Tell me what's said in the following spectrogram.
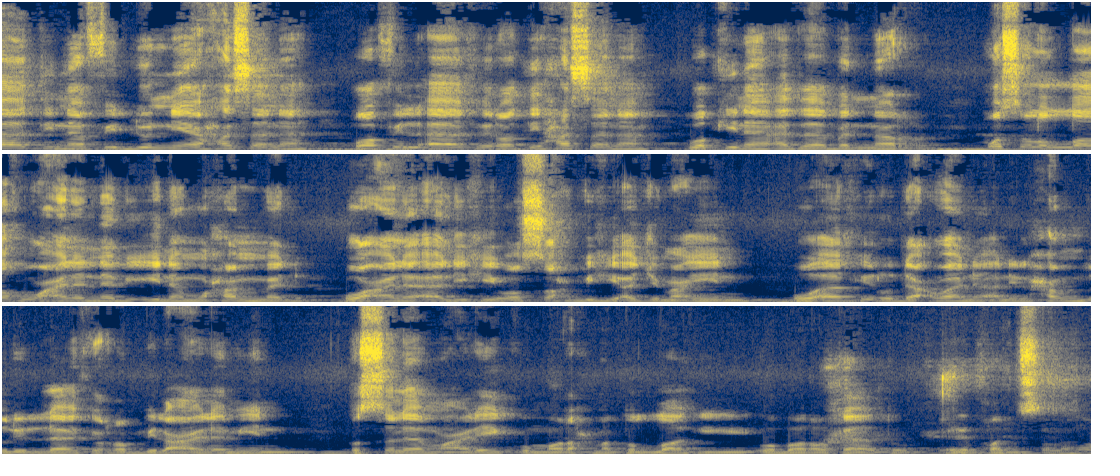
آتنا في الدنيا حسنة وفي الآخرة حسنة وقنا عذاب النار. وصلى الله على نبينا محمد وعلى آله وصحبه أجمعين. وآخر دعوانا أن الحمد لله رب العالمين. والسلام عليكم ورحمة الله وبركاته. إلى الصلاة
